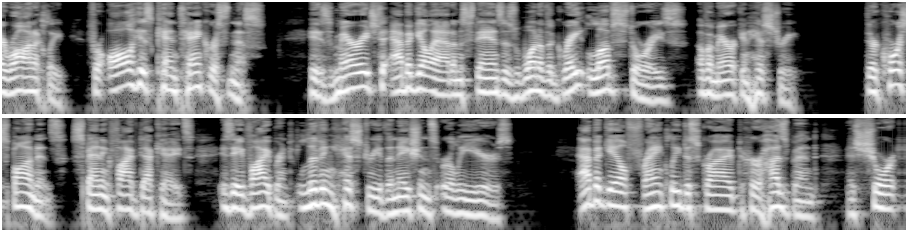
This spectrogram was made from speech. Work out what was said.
Ironically, for all his cantankerousness, his marriage to Abigail Adams stands as one of the great love stories of American history. Their correspondence, spanning five decades, is a vibrant, living history of the nation's early years. Abigail frankly described her husband as short,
